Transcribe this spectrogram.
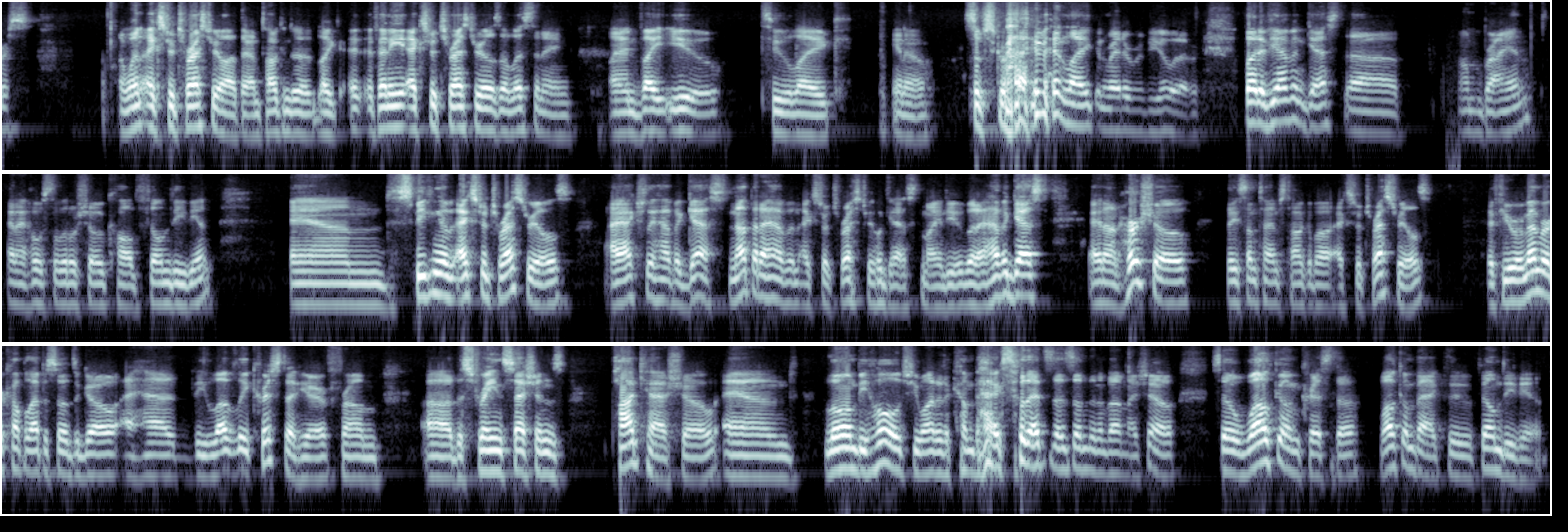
universe. I went extraterrestrial out there. I'm talking to like if any extraterrestrials are listening, I invite you to like, you know, subscribe and like and write a review or whatever. But if you haven't guessed, uh, I'm Brian and I host a little show called Film Deviant. And speaking of extraterrestrials, I actually have a guest. Not that I have an extraterrestrial guest, mind you, but I have a guest. And on her show, they sometimes talk about extraterrestrials. If you remember a couple episodes ago, I had the lovely Krista here from uh, the Strange Sessions podcast show. And lo and behold, she wanted to come back. So that says something about my show. So welcome, Krista. Welcome back to Film Deviant.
